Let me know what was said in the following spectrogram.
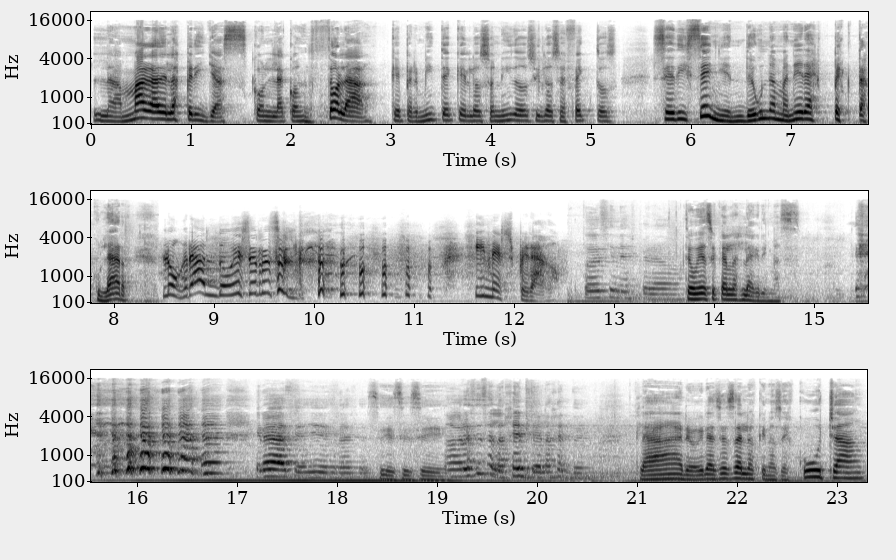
la maga de las perillas con la consola que permite que los sonidos y los efectos se diseñen de una manera espectacular, logrando ese resultado inesperado. Todo es inesperado. Te voy a secar las lágrimas. Gracias, Jess, gracias. Sí, sí, sí. No, gracias a la gente, a la gente. Claro, gracias a los que nos escuchan,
